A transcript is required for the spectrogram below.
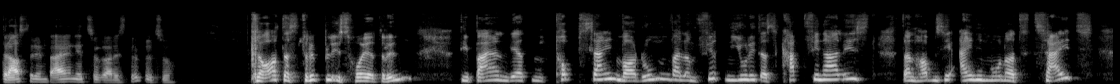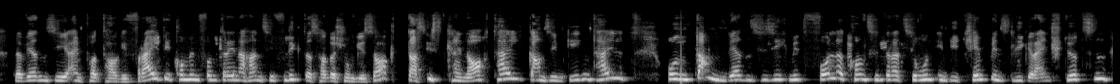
Traust du den Bayern jetzt sogar das Triple zu? Klar, das Triple ist heuer drin. Die Bayern werden top sein. Warum? Weil am 4. Juli das Cup-Final ist. Dann haben sie einen Monat Zeit. Da werden sie ein paar Tage frei bekommen von Trainer Hansi Flick. Das hat er schon gesagt. Das ist kein Nachteil, ganz im Gegenteil. Und dann werden sie sich mit voller Konzentration in die Champions League reinstürzen.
